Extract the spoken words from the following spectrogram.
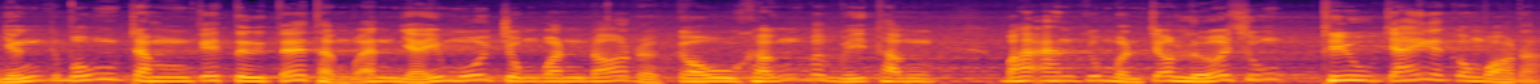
những cái 400 cái tư tế thần của anh Nhảy múa chung quanh đó Rồi cầu khấn với vị thần Ba anh của mình cho lửa xuống thiêu cháy cái con bò đó.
